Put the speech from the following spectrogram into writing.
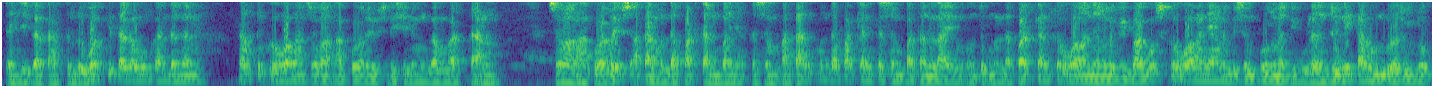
Dan jika kartu World kita gabungkan dengan kartu keuangan seorang Aquarius di sini menggambarkan Seorang Aquarius akan mendapatkan banyak kesempatan, mendapatkan kesempatan lain untuk mendapatkan keuangan yang lebih bagus, keuangan yang lebih sempurna di bulan Juni tahun 2021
